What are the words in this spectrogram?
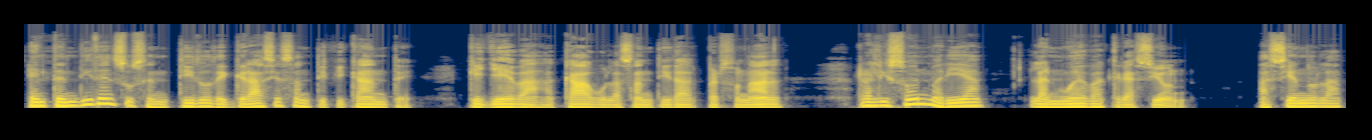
entendida en su sentido de gracia santificante que lleva a cabo la santidad personal, realizó en María la nueva creación, haciéndola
